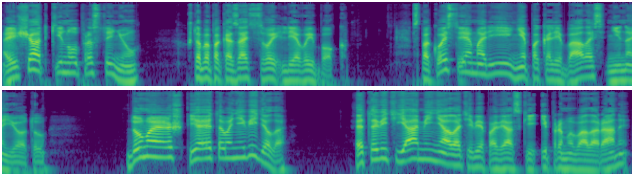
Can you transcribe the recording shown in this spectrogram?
А еще откинул простыню, чтобы показать свой левый бок. Спокойствие Марии не поколебалось ни на йоту. «Думаешь, я этого не видела?» Это ведь я меняла тебе повязки и промывала раны,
